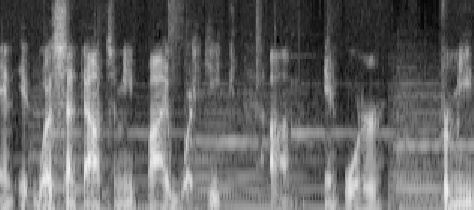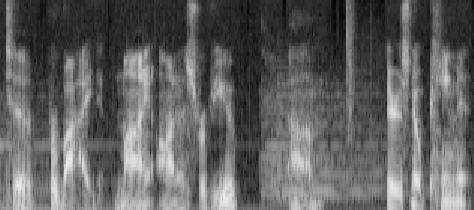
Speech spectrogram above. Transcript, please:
and it was sent out to me by WhatGeek um, in order for me to provide my honest review. Um, there's no payment,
